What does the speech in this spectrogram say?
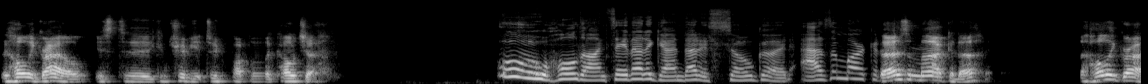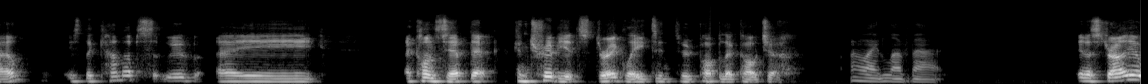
the holy grail is to contribute to popular culture. Oh, hold on. Say that again. That is so good. As a marketer. As a marketer, the holy grail is to come up with a a concept that contributes directly to, to popular culture. Oh, I love that. In Australia,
